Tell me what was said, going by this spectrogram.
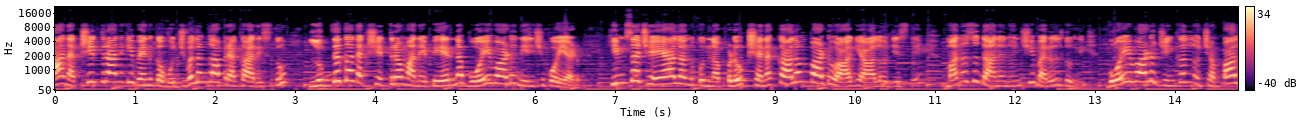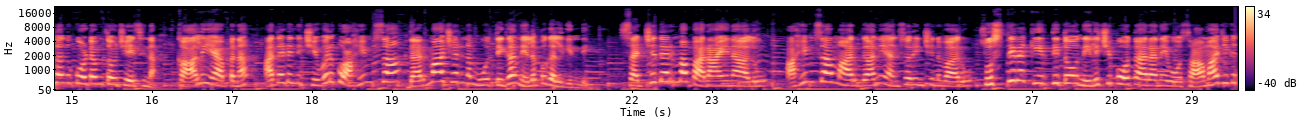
ఆ నక్షత్రానికి వెనుక ఉజ్వలంగా ప్రకారిస్తూ లుబ్ధక నక్షత్రం అనే పేరున బోయవాడు నిలిచిపోయాడు. హింస చేయాలనుకున్నప్పుడు క్షణకాలం పాటు ఆగి ఆలోచిస్తే మనసు దాని నుంచి మరలుతుంది. బోయవాడు జింకలను చంపాలనుకోవడంతో చేసిన కాలయాపన అతడిని చివరకు అహింస ధర్మాచరణ మూర్తిగా నిలపగలిగింది. సత్యధర్మ పరాయణాలు అహింసా మార్గాన్ని అనుసరించిన వారు సుస్థిర కీర్తితో నిలిచిపోతారనే ఓ సామాజిక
